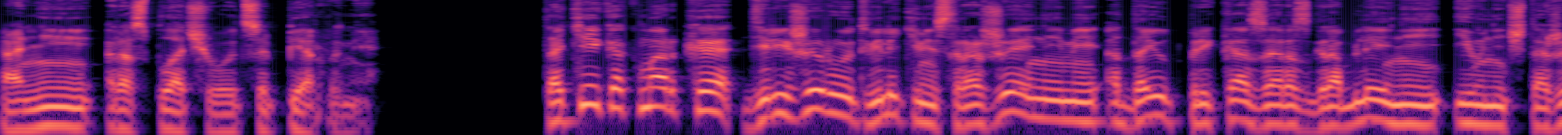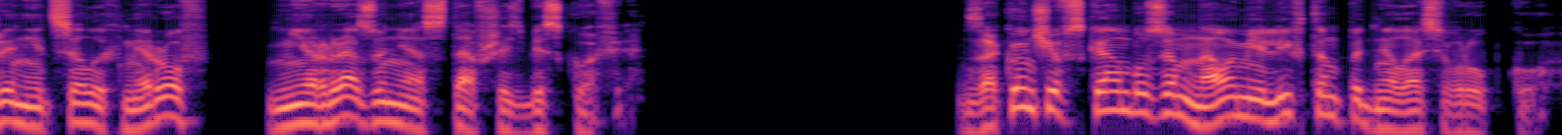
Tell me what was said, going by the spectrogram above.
Они расплачиваются первыми. Такие, как Марка, дирижируют великими сражениями, отдают приказы о разграблении и уничтожении целых миров, ни разу не оставшись без кофе. Закончив с камбузом, Наоми лифтом поднялась в рубку.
